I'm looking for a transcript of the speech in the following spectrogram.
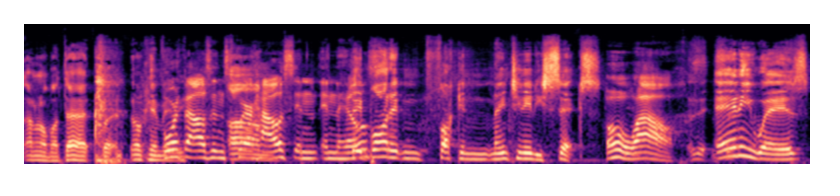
don't know about that, but okay, maybe Four thousand square Um, house in in the hills. They bought it in fucking 1986. Oh wow. Anyways,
